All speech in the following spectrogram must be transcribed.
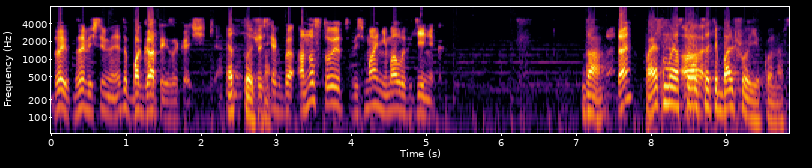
давай назовем вещи это богатые заказчики. Это точно. То есть, как бы, оно стоит весьма немалых денег. Да. Да? Поэтому я сказал, а... кстати, большой e-commerce,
